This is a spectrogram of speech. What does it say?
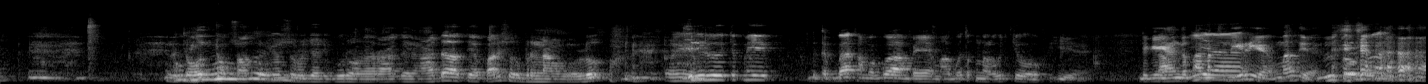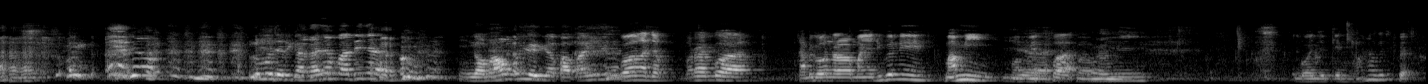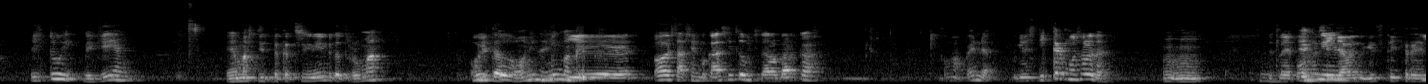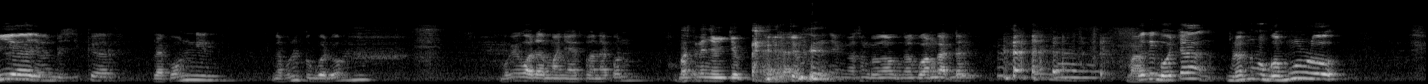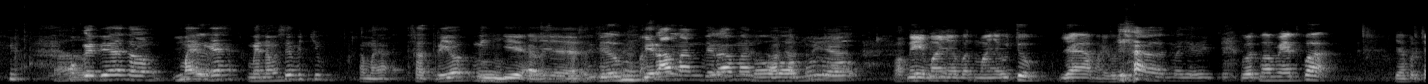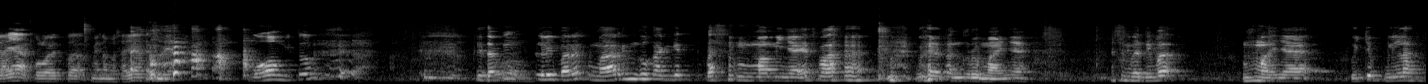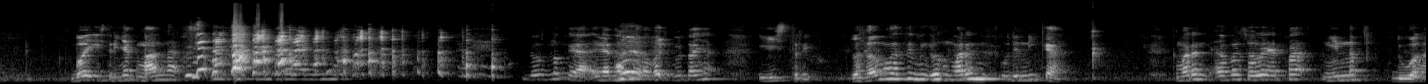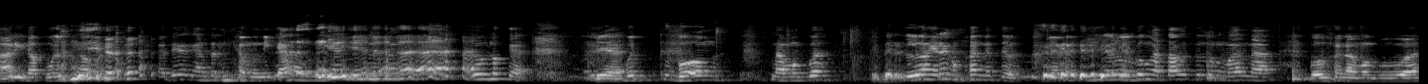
Gua cocok gue. suruh jadi guru olahraga yang ada tiap hari suruh berenang mulu. Jadi dulu Ucup nih deket banget sama gua sampai emak gua tuh kenal Ucup. iya dia kayak anggap anak Iya. sendiri ya emak ya Dulu tuh Lu mau jadi kakaknya apa adiknya? nggak mau gue jadi apa apain gua ngajak pernah gua sampai gua kenal namanya juga nih, Mami. Mami Iya, Pak. Mami. Gua ajakin mana gitu, Pak? itu BG yang yang masjid deket sini deket rumah oh itu. diteleponin anjing makin Masjid. Oh, stasiun Bekasi tuh Masjid Al Barkah. Kau ngapain dah? Bikin stiker nggak salah dah. Mm-mm. Eh, masih Diteleponin. zaman bikin stiker ya Iya, jangan beli stiker. Teleponin. Teleponin ke gua doang. Pokoknya kalau ada emaknya iPhone iPhone, pasti nanya ucup Ucup yang langsung gua nggak gua angkat dah. Tadi bocah bilang sama gua mulu. oke dia sama main Iya. ya main sama siapa cup sama Satrio nih Hmm. iya Iya. harus Satrio. biar aman biar aman Bawa mulu. Nih, itu- emaknya buat emaknya Ucup. Ya, emaknya Ucup. iya namanya ucup buat mami Etpa ya percaya kalau Etpa main sama saya bohong itu Ya, tapi lebih parah kemarin gue kaget pas maminya Eva gue datang ke rumahnya. Terus tiba-tiba emaknya Ucup bilang boy istrinya ke mana? Goblok ya nggak tahu ya pas gue tanya istri. Lah kamu kan sih minggu kemarin udah nikah kemarin apa soalnya Eva nginep dua hari. nggak pulang. Nggak pulang katanya nganterin kamu nikahan iya iya. Goblok ya? Iya. buat bohong nama gua. Ya, biar- lu akhirnya ke mana tuh? Iya lu gua nggak tahu tuh lu ke mana. Bawa nama gua.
